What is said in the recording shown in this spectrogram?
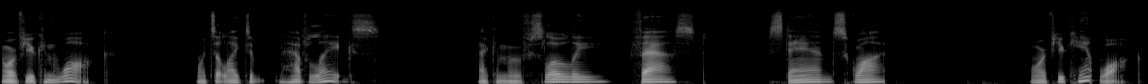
Or if you can walk, what's it like to have legs that can move slowly fast, stand, squat. Or if you can't walk,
